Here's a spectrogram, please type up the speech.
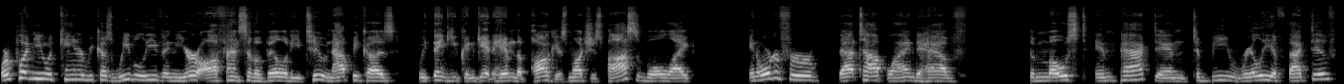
we're putting you with Kaner because we believe in your offensive ability too, not because we think you can get him the puck as much as possible. Like, in order for that top line to have the most impact and to be really effective,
